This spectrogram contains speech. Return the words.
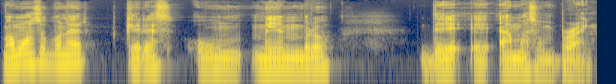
vamos a suponer que eres un miembro de eh, Amazon Prime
